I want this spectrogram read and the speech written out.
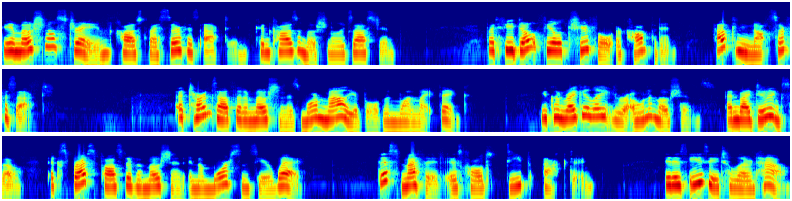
The emotional strain caused by surface acting can cause emotional exhaustion. But if you don't feel cheerful or confident, how can you not surface act? It turns out that emotion is more malleable than one might think. You can regulate your own emotions, and by doing so, express positive emotion in a more sincere way. This method is called deep acting. It is easy to learn how,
